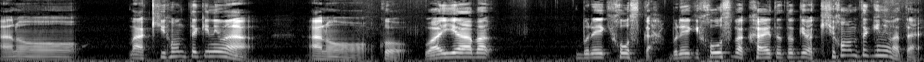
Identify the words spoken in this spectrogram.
あのー、まあ、基本的には、あのー、こう、ワイヤーば、ブレーキホースか。ブレーキホースば変えたときは、基本的にはたい。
